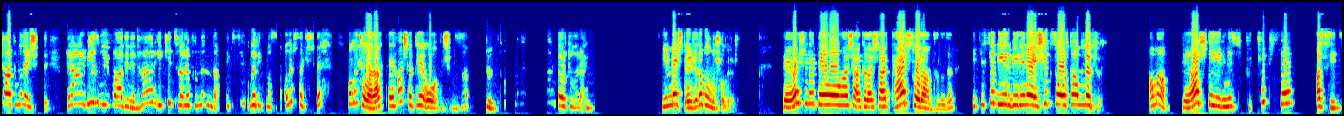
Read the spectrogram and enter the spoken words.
çarpımına eşitti. Eğer biz bu ifadenin her iki tarafının da eksi logaritmasını alırsak işte sonuç olarak pH ile pOH'ımızı 4 olarak 25 derecede bulmuş oluyoruz. pH ile pOH arkadaşlar ters orantılıdır. İkisi birbirine eşitse ortam nötr. Ama pH değeriniz küçükse asit,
